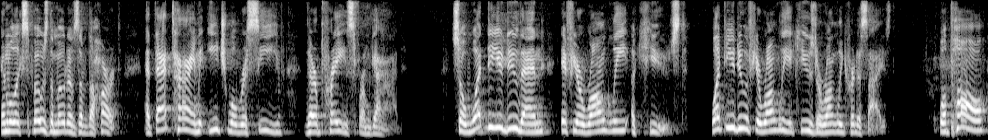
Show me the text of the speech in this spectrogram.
and will expose the motives of the heart. At that time, each will receive their praise from God. So, what do you do then if you're wrongly accused? What do you do if you're wrongly accused or wrongly criticized? Well, Paul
